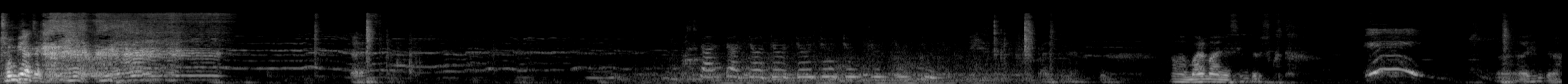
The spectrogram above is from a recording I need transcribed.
좀비 하자 아, 말 많이 해서 힘들어 죽겠다. 아, 힘들어.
